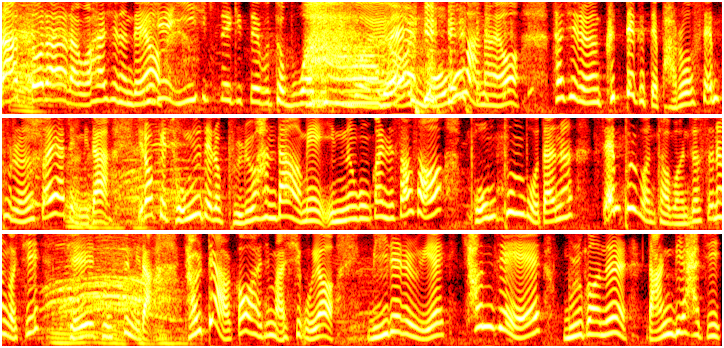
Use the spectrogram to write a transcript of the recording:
놔둬라라고 하시는데요. 그게 20세기 때부터 모아주신 아, 거예요. 네, 너무 많아요. 사실은 그때 그때 바로 샘플은 써야 됩니다. 이렇게 종류대로 분류한 다음에 있는 공간에 써서 본품보다는 샘플부터 먼저 쓰는 것이 제일 좋습니다. 절대 아까워하지 마시고요. 미래를 위해 현재의 물건을 낭비하지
